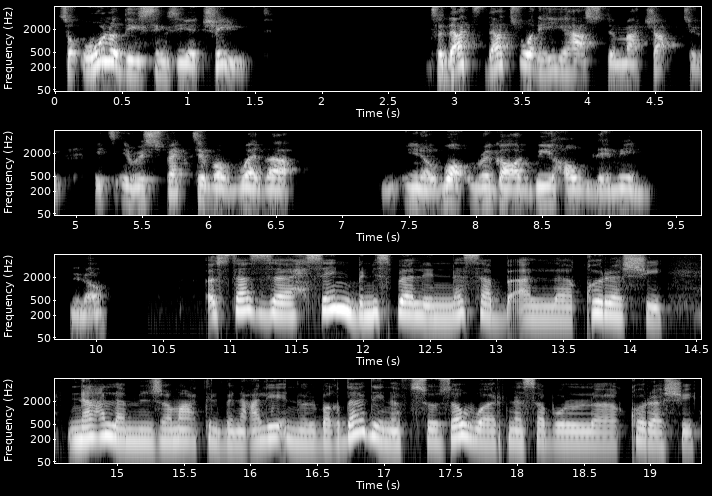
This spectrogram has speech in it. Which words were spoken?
So all of these things he achieved. So that's that's what he has to match up to. It's irrespective of whether, you know, what regard we hold him in, you know. أستاذ حسين بالنسبة للنسب القرشي نعلم من جماعة البن علي أن البغدادي نفسه زور نسبه القرشي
